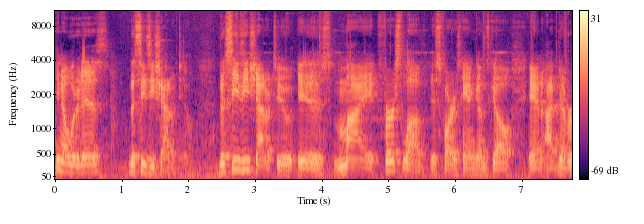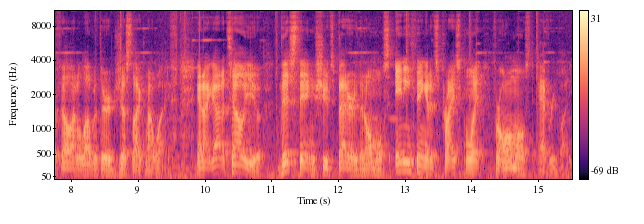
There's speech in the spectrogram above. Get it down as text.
You know what it is, the CZ Shadow 2. The CZ Shadow 2 is my first love as far as handguns go, and I've never fell out of love with her just like my wife. And I gotta tell you, this thing shoots better than almost anything at its price point for almost everybody.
